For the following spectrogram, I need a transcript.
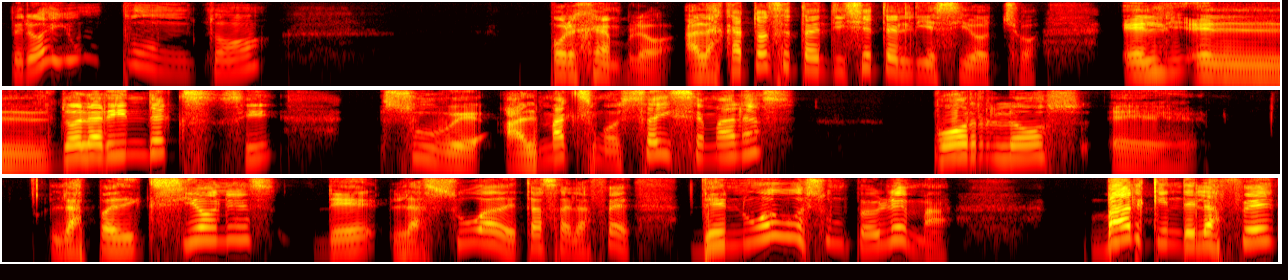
Pero hay un punto por ejemplo, a las 14.37 del 18, el, el dólar index ¿sí? sube al máximo de seis semanas por los, eh, las predicciones de la suba de tasa de la Fed. De nuevo es un problema. Barkin de la Fed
